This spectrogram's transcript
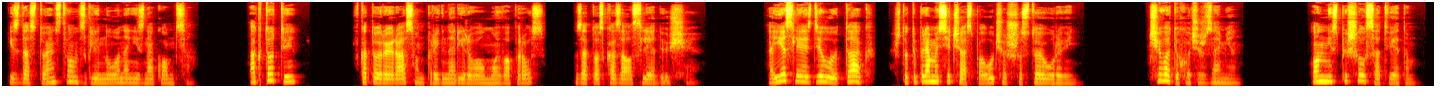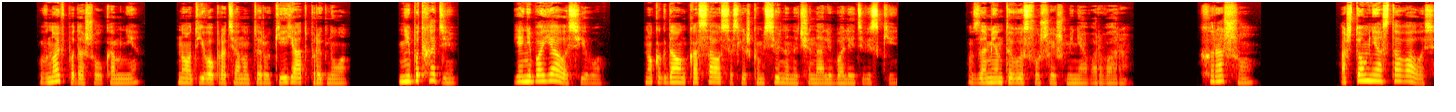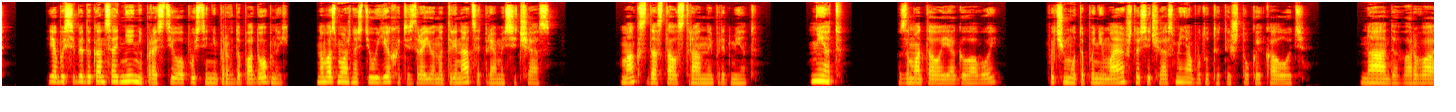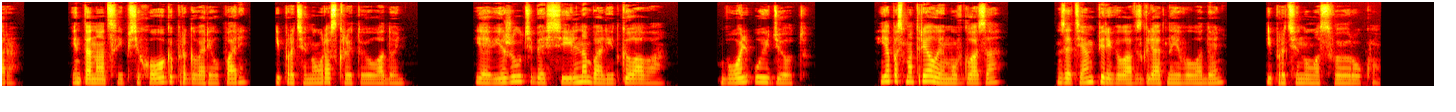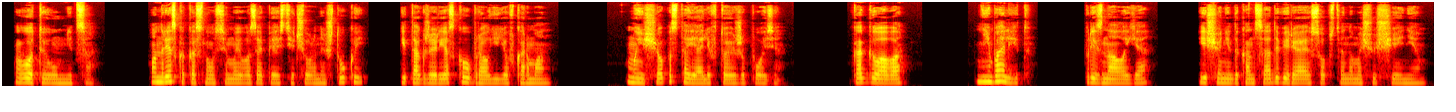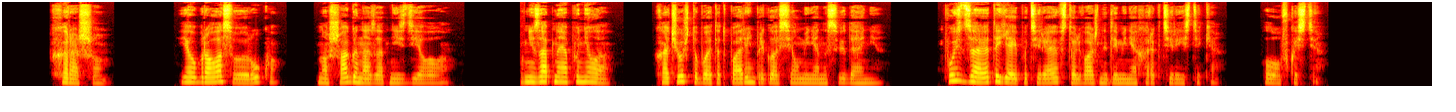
и с достоинством взглянула на незнакомца. А кто ты? В который раз он проигнорировал мой вопрос, зато сказал следующее. А если я сделаю так, что ты прямо сейчас получишь шестой уровень? Чего ты хочешь взамен? Он не спешил с ответом, Вновь подошел ко мне, но от его протянутой руки я отпрыгнула. «Не подходи». Я не боялась его. но когда он касался, слишком сильно начинали болеть виски. Взамен ты выслушаешь меня, Варвара. Хорошо. А что мне оставалось? Я бы себе до конца дней не простила, пусть и неправдоподобной, но возможности уехать из района 13 прямо сейчас. Макс достал странный предмет. «Нет», — замотала я головой, почему-то понимая, что сейчас меня будут этой штукой колоть. «Надо, Варвара», — интонацией психолога проговорил парень и протянул раскрытую ладонь. «Я вижу, у тебя сильно болит голова. Боль уйдет. Я посмотрела ему в глаза, затем перевела взгляд на его ладонь и протянула свою руку. Вот и умница. Он резко коснулся моего запястья черной штукой и также резко убрал ее в карман. Мы еще постояли в той же позе. Как голова? Не болит, признала я, еще не до конца доверяя собственным ощущениям. Хорошо. Я убрала свою руку, но шага назад не сделала. Внезапно я поняла. Хочу, чтобы этот парень пригласил меня на свидание. Пусть за это я и потеряю в столь важной для меня характеристике – ловкости.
